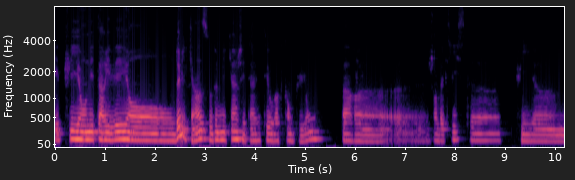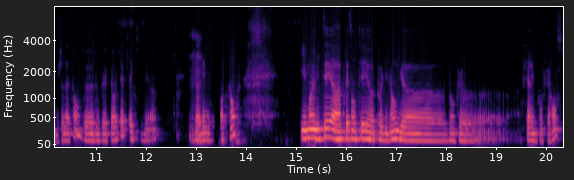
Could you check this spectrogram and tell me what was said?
Et puis, on est arrivé en 2015. En 2015, j'ai été invité au WordCamp Lyon par euh, Jean-Baptiste, euh, puis euh, Jonathan de WP Rocket, là, qui, qui Mhm. organise le WordCamp. Ils m'ont invité à présenter Polylang, donc à faire une conférence.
